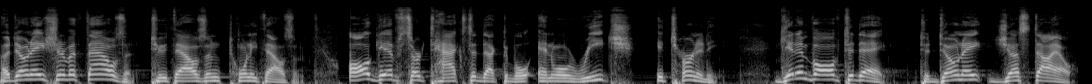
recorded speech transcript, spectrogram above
A donation of $1,000, $2,000, $20,000. All gifts are tax deductible and will reach eternity. Get involved today. To donate, just dial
